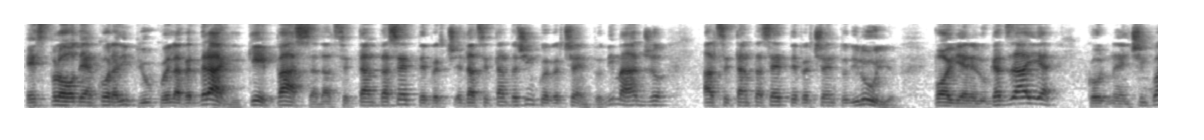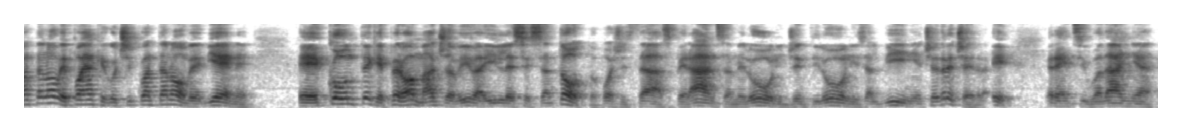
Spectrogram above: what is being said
esplode ancora di più quella per Draghi, che passa dal, 77%, dal 75% di maggio al 77% di luglio. Poi viene Luca Zaia con il 59 e poi anche col 59 viene eh, Conte che però a maggio aveva il 68, poi ci sta Speranza, Meloni, Gentiloni, Salvini eccetera eccetera e Renzi guadagna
